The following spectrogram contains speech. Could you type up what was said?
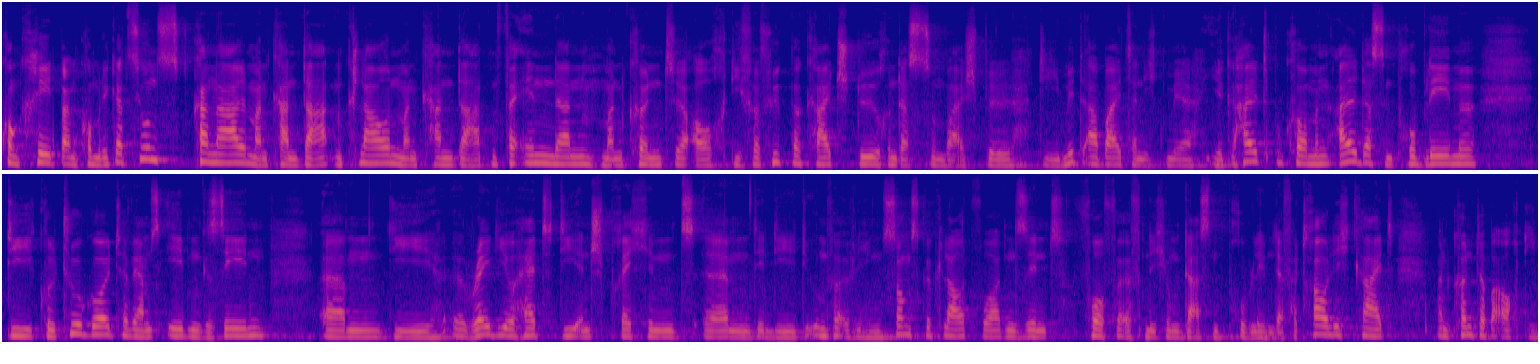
konkret beim Kommunikationskanal. Man kann Daten klauen, man kann Daten verändern, man könnte auch die Verfügbarkeit stören, dass zum Beispiel die Mitarbeiter nicht mehr ihr Gehalt bekommen. All das sind Probleme. Die Kulturgeuter, wir haben es eben gesehen, ähm, die Radiohead, die entsprechend, ähm, die, die, die unveröffentlichten Songs geklaut worden sind, vor Veröffentlichung, da ist ein Problem der Vertraulichkeit. Man könnte aber auch die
